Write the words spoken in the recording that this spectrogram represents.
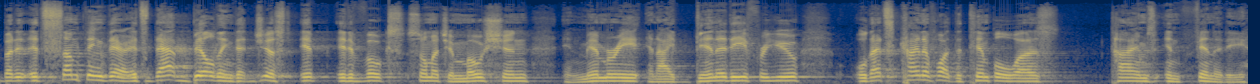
But it, it's something there. It's that building that just, it, it evokes so much emotion and memory and identity for you. Well, that's kind of what the temple was times infinity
